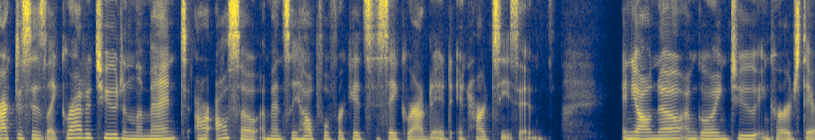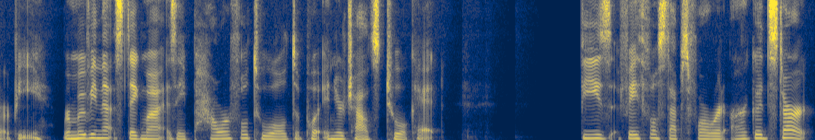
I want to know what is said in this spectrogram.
Practices like gratitude and lament are also immensely helpful for kids to stay grounded in hard seasons. And y'all know I'm going to encourage therapy. Removing that stigma is a powerful tool to put in your child's toolkit. These faithful steps forward are a good start,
